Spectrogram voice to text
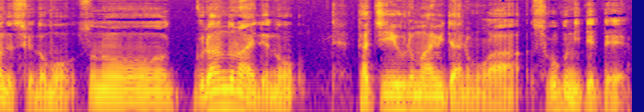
うんですけども、その、グラウンド内での立ち居振る舞いみたいなのがすごく似てて、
